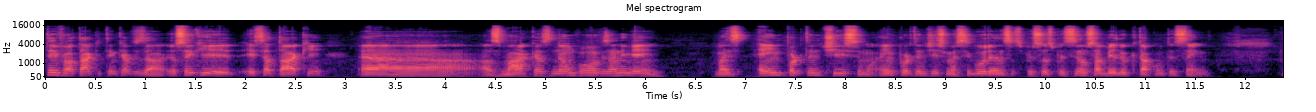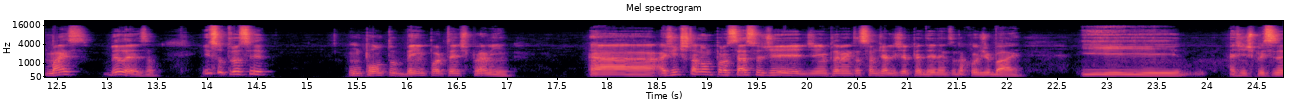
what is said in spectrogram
Teve o um ataque, tem que avisar. Eu sei que esse ataque é, as marcas não vão avisar ninguém. Mas é importantíssimo, é importantíssimo a segurança. As pessoas precisam saber do que está acontecendo. Mas, beleza. Isso trouxe um ponto bem importante para mim. Uh, a gente está num processo de, de implementação de LGPD dentro da CodeBuy. E a gente precisa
